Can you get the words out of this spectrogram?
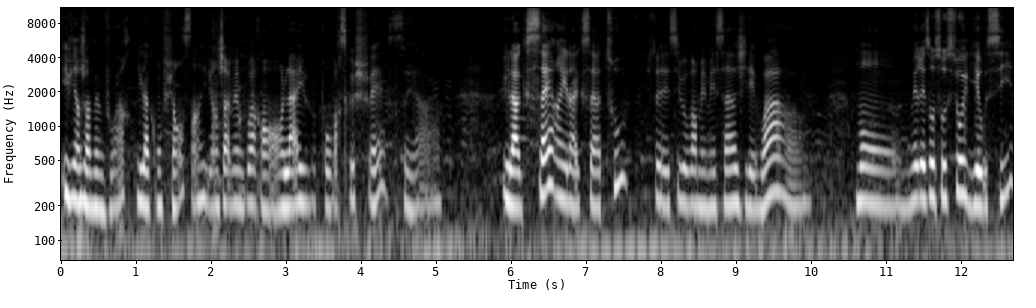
Il vient jamais me voir. Il a confiance. hein. Il vient jamais me voir en, en live pour voir ce que je fais. C'est, euh, il a accès. hein, il a accès à tout. S'il veut voir mes messages, il les voit. Euh, mon, mes réseaux sociaux, il y est aussi.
